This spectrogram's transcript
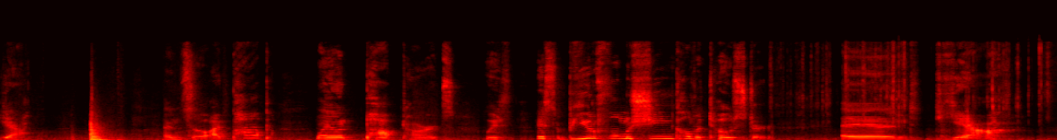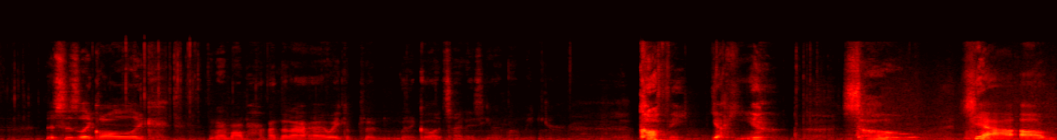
yeah, and so I pop my own Pop Tarts with this beautiful machine called a toaster, and yeah, this is like all like my mom, and then I, I wake up and when I go outside, I see my mom making her coffee. Yucky. So, yeah, um,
